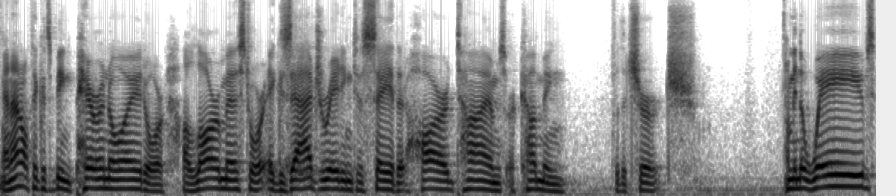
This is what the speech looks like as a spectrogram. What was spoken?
And I don't think it's being paranoid or alarmist or exaggerating to say that hard times are coming for the church. I mean, the waves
